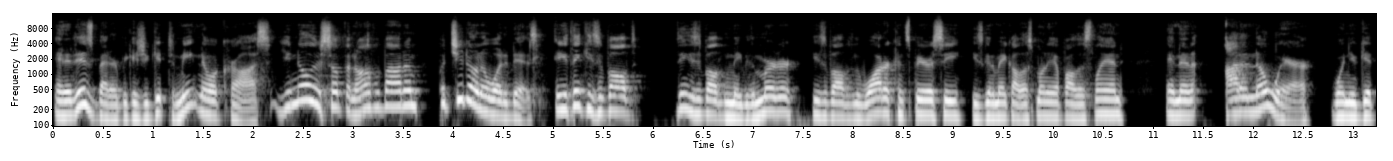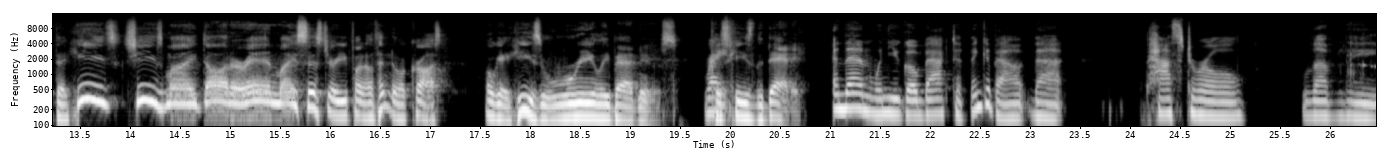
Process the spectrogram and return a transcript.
And it is better because you get to meet Noah Cross. You know there's something off about him, but you don't know what it is. And you think he's involved. You think he's involved in maybe the murder. He's involved in the water conspiracy. He's going to make all this money off all this land. And then out of nowhere, when you get the he's she's my daughter and my sister, you find out that Noah Cross. Okay, he's really bad news because Right. he's the daddy. And then when you go back to think about that pastoral, lovely,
